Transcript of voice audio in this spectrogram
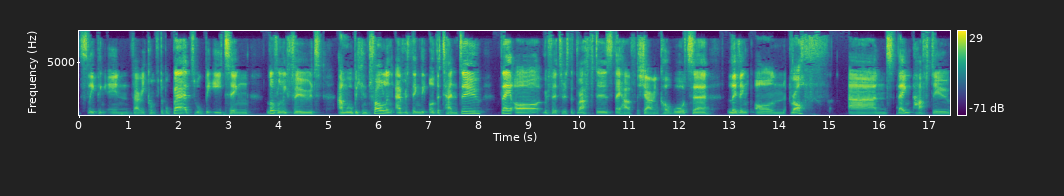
sleeping in very comfortable beds, will be eating lovely food, and will be controlling everything the other 10 do. They are referred to as the grafters. They have the sharing cold water, living on broth, and they have to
